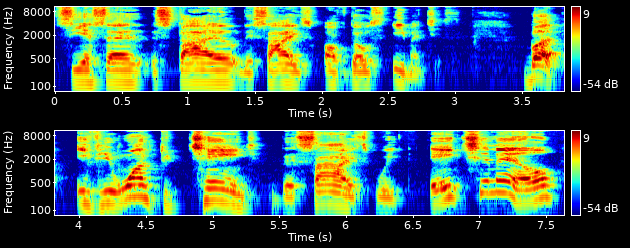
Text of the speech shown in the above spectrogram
CSS style, the size of those images. But if you want to change the size with HTML,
